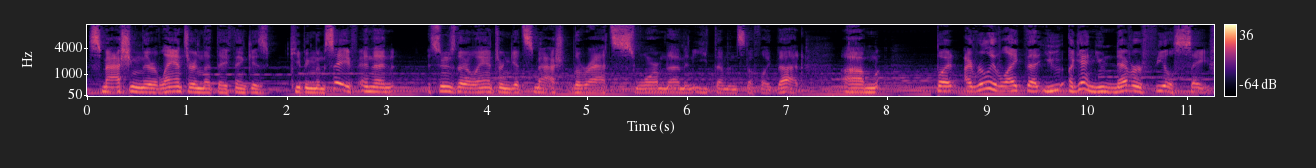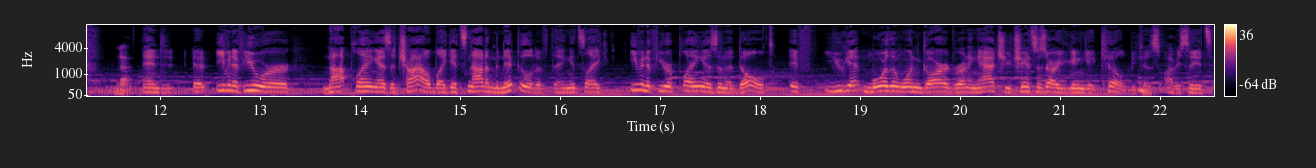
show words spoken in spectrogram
smashing their lantern that they think is keeping them safe. And then as soon as their lantern gets smashed, the rats swarm them and eat them and stuff like that. Um, but I really like that you again you never feel safe. No. And it, even if you were not playing as a child, like it's not a manipulative thing. It's like even if you were playing as an adult, if you get more than one guard running at you, chances are you're going to get killed because obviously it's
